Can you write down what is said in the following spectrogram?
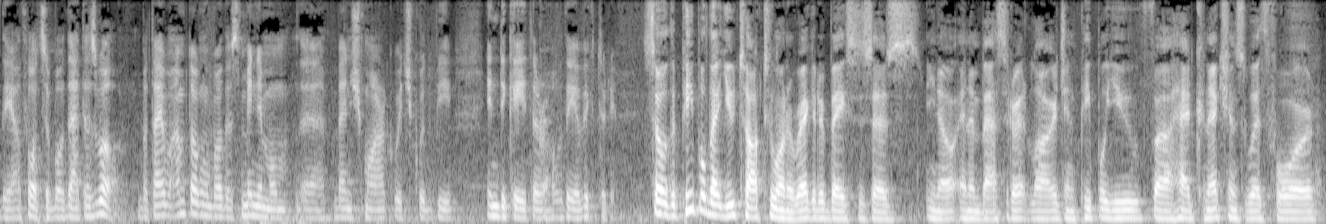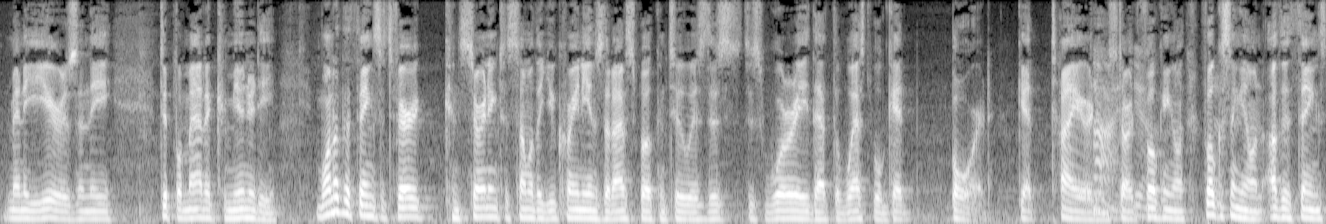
there are thoughts about that as well. But I, am talking about this minimum uh, benchmark, which could be indicator of their victory. So the people that you talk to on a regular basis, as you know, an ambassador at large, and people you've uh, had connections with for many years in the diplomatic community. One of the things that's very concerning to some of the Ukrainians that I've spoken to is this this worry that the West will get bored get tired and start yeah. focusing on focusing on other things.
